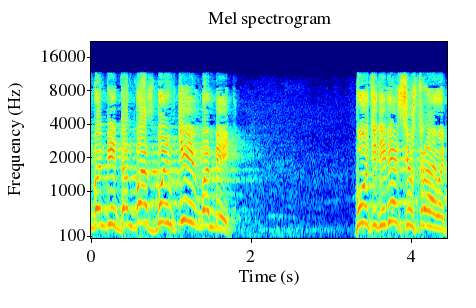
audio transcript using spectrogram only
бомбить Донбасс, будем Киев бомбить. Будете диверсии устраивать,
